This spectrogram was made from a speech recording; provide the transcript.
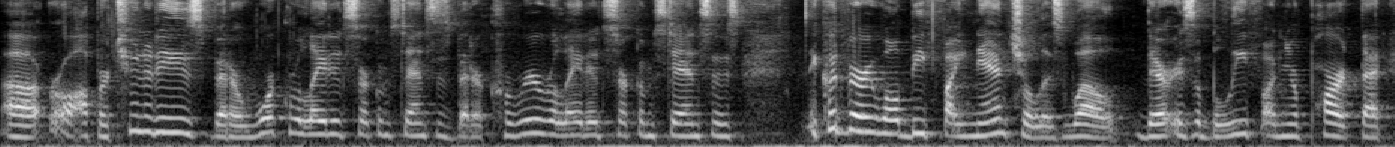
uh, opportunities, better work related circumstances, better career related circumstances. It could very well be financial as well. There is a belief on your part that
